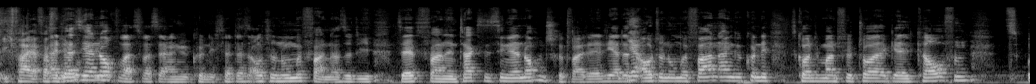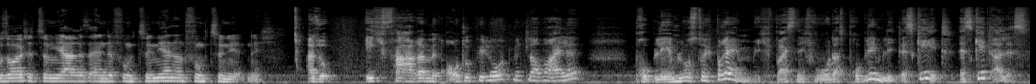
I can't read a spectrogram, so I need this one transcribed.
Ich fahre ja fast Also das ist ja noch was, was er angekündigt hat, das autonome Fahren. Also die selbstfahrenden Taxis sind ja noch einen Schritt weiter. Er hat ja das Ja. autonome Fahren angekündigt. Das konnte man für teuer Geld kaufen. Sollte zum Jahresende funktionieren und funktioniert nicht. Also ich fahre mit Autopilot mittlerweile problemlos durch Bremen. Ich weiß nicht, wo das Problem liegt. Es geht. Es geht alles.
